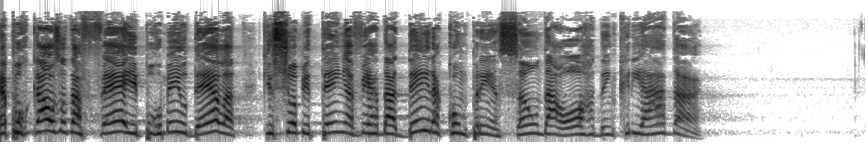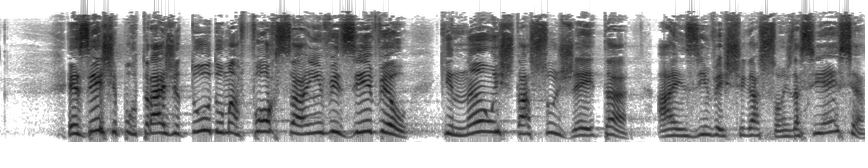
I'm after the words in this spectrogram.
É por causa da fé e por meio dela que se obtém a verdadeira compreensão da ordem criada. Existe por trás de tudo uma força invisível que não está sujeita às investigações da ciência.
